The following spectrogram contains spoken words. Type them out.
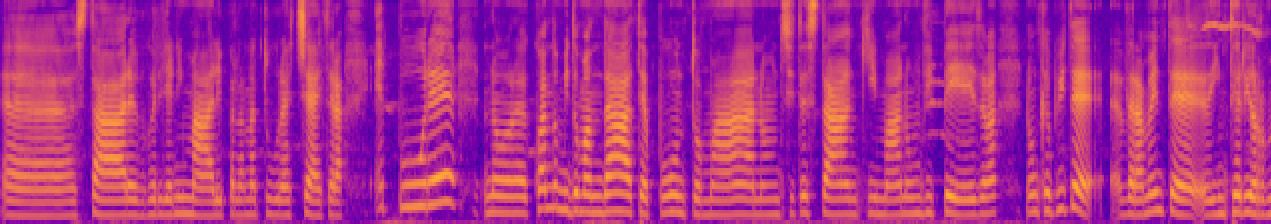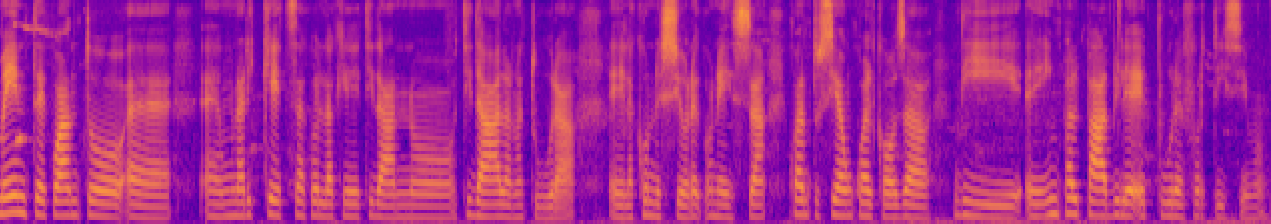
eh, stare per gli animali, per la natura, eccetera. Eppure no, quando mi domandate appunto ma non siete stanchi, ma non vi pesa, ma non capite veramente interiormente quanto eh, è una ricchezza quella che ti, danno, ti dà la natura e la connessione con essa, quanto sia un qualcosa di eh, impalpabile eppure fortissimo.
